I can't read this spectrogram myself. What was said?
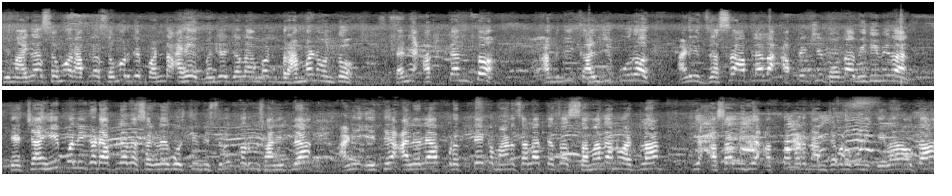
की माझ्यासमोर आपल्यासमोर जे पंड आहेत म्हणजे ज्याला आपण ब्राह्मण म्हणतो त्यांनी अत्यंत अगदी काळजीपूर्वक आणि जसं आपल्याला अपेक्षित होता विधिविधान त्याच्याही पलीकडे आपल्याला सगळ्या गोष्टी विस्तृत करून सांगितल्या आणि इथे आलेल्या प्रत्येक माणसाला त्याचा समाधान वाटला की असा विधी आत्तापर्यंत आमच्याकडे कोणी केला नव्हता.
